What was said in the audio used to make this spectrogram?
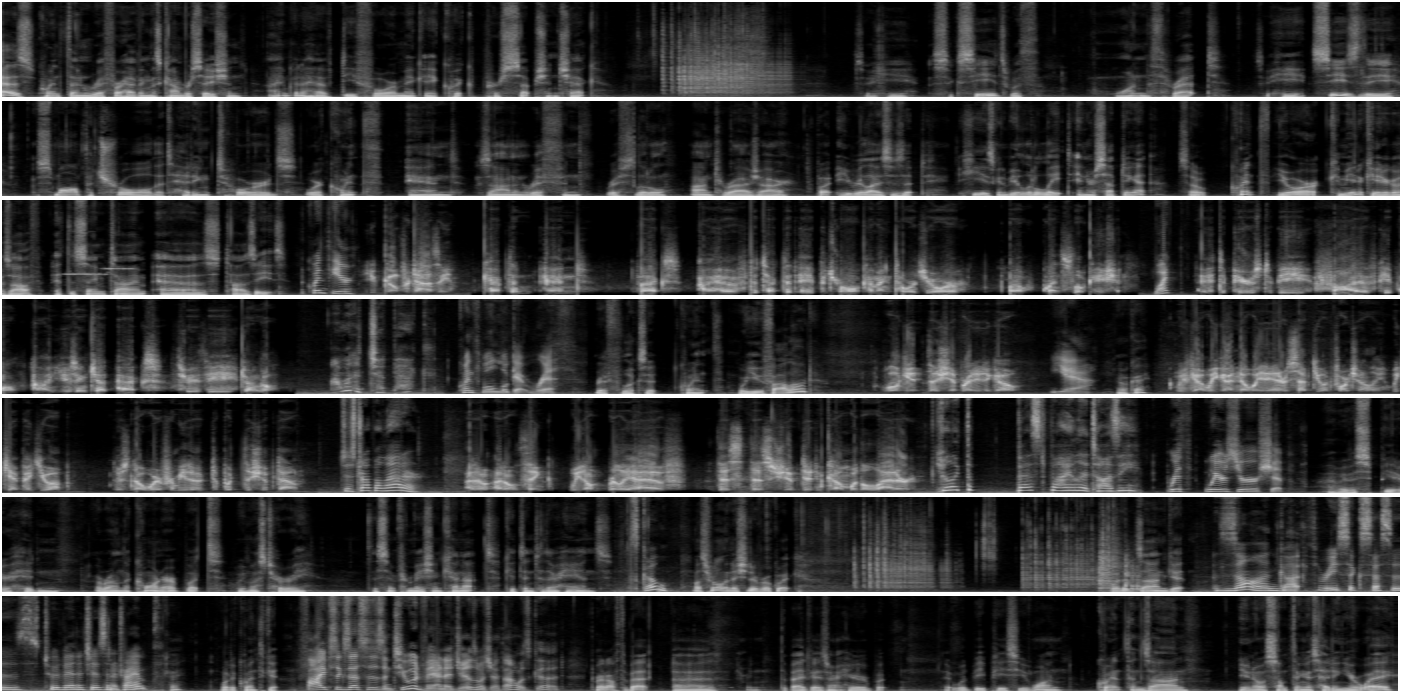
As Quinth and Riff are having this conversation, I'm going to have D4 make a quick perception check. So he succeeds with one threat. So he sees the small patrol that's heading towards where Quinth and Zahn and Riff and Riff's little entourage are. But he realizes that he is going to be a little late intercepting it. So, Quinth, your communicator goes off at the same time as Taziz. Quinth here. You go for Tazi. Captain and Vex, I have detected a patrol coming towards your, well, Quint's location. What? It appears to be five people uh, using jetpacks through the jungle. I want a jetpack. Quinth will look at Rith. Riff looks at Quint. Were you followed? We'll get the ship ready to go. Yeah. Okay. We've got we've got no way to intercept you, unfortunately. We can't pick you up. There's nowhere for me to, to put the ship down. Just drop a ladder. I don't I don't think we don't really have this this ship didn't come with a ladder. You're like the best pilot, Tazi. Rith, where's your ship? Uh, we have a speeder hidden around the corner, but we must hurry. This information cannot get into their hands. Let's go. Let's roll initiative real quick. What did Zahn get? Zahn got three successes, two advantages, and a triumph. Okay. What did Quinth get? Five successes and two advantages, which I thought was good. Right off the bat, uh, I mean, the bad guys aren't here, but it would be PC1. Quinth and Zahn, you know something is heading your way.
